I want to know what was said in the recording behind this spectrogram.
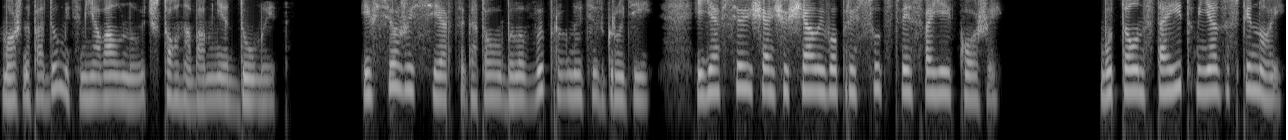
Можно подумать, меня волнует, что он обо мне думает. И все же сердце готово было выпрыгнуть из груди, и я все еще ощущала его присутствие своей кожей. Будто он стоит у меня за спиной.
